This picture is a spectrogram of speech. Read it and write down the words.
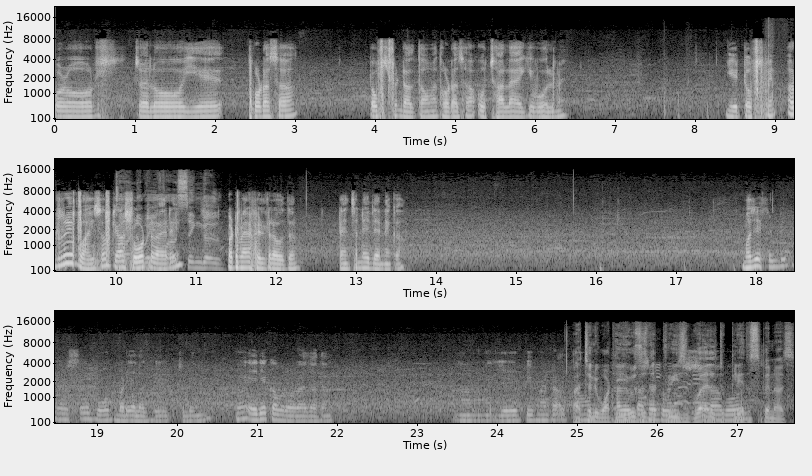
और चलो ये थोड़ा सा टॉप स्पिन डालता हूँ मैं थोड़ा सा उछाला है कि बॉल में। ये टॉप स्पिन अरे भाई साहब क्या शॉट लगा रहे बट मैंने फ़िल्टर है उधर। टेंशन नहीं लेने का। मुझे फील्डिंग से बहुत बढ़िया लग रही है एक्चुअली क्यों? एरिया कवर हो रहा है ज़्यादा। ये भी मैं डालता you what, he uses the crease well to play the spinners.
